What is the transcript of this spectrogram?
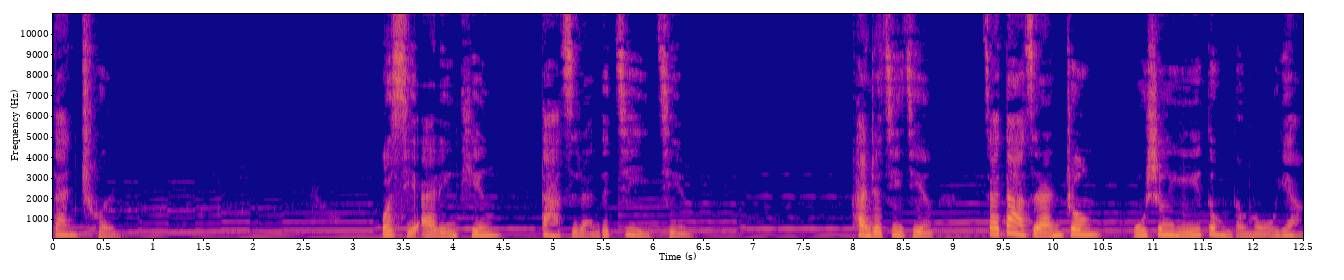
单纯。我喜爱聆听大自然的寂静，看着寂静在大自然中无声移动的模样。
